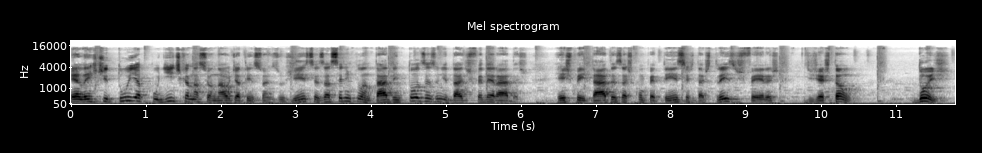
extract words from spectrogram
ela institui a Política Nacional de Atenção às Urgências a ser implantada em todas as unidades federadas, respeitadas as competências das três esferas de gestão. 2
